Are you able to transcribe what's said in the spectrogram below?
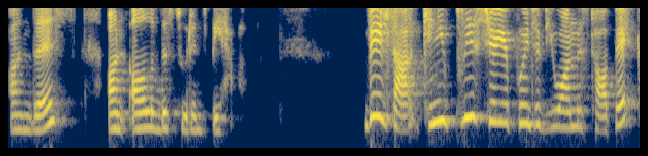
on this on all of the students' behalf. Velsa, can you please share your point of view on this topic?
